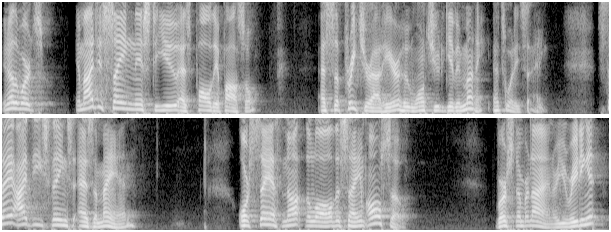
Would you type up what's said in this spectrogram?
In other words, am I just saying this to you as Paul the Apostle? as the preacher out here who wants you to give him money. That's what he's saying. Say I these things as a man, or saith not the law the same also? Verse number nine, are you reading it?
